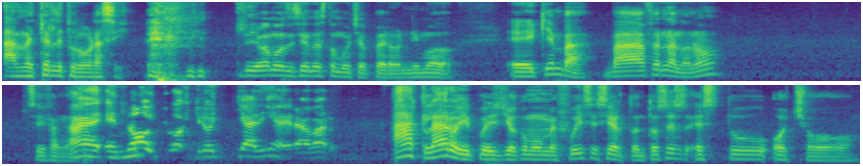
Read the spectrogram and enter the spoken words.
A meterle tu hora sí. Llevamos diciendo esto mucho, pero ni modo. Eh, ¿Quién va? Va Fernando, ¿no? Sí, Fernando. Ah, eh, no, yo, ya dije, era Bardo. Ah, claro, y pues yo como me fui, sí es cierto. Entonces es tu 8,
